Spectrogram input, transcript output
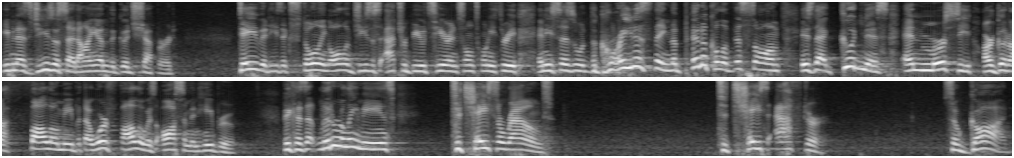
even as Jesus said, I am the good shepherd. David, he's extolling all of Jesus' attributes here in Psalm 23, and he says the greatest thing, the pinnacle of this psalm, is that goodness and mercy are going to follow me. But that word follow is awesome in Hebrew because it literally means to chase around, to chase after. So God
